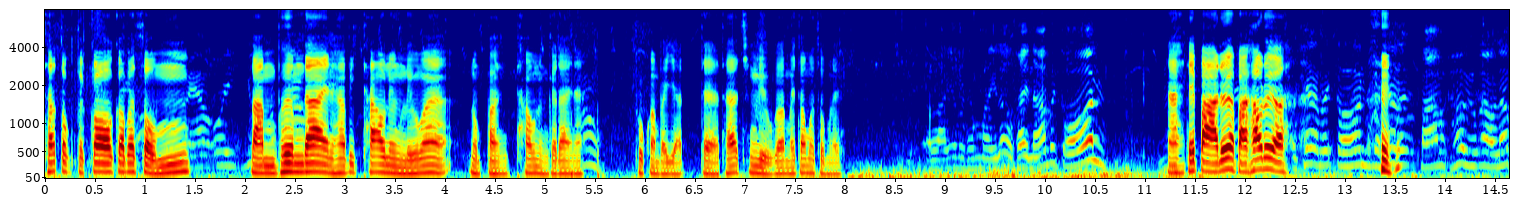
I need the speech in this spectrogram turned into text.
ถ้าตกตะกร้อก็ผสมลำเพิ่มได้นะครับ อีกเท่าหนึ่งหรือว่าขนมปังอีกเท่าหนึ่งก็ได้นะเพื่อความประหยัด แต่ถ้าชิงหลิวก็ไม่ต้องผสมเลยอะไรเอาไปทำไมเล่าใส่น้ำไปก่อนนะได้ปลาด้วยปลาเข้าด้วยเหรอเอาแช่ไว้ก่อนเอาแช่ไว้ปลามันเข้าอยู่เอาแล้ว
